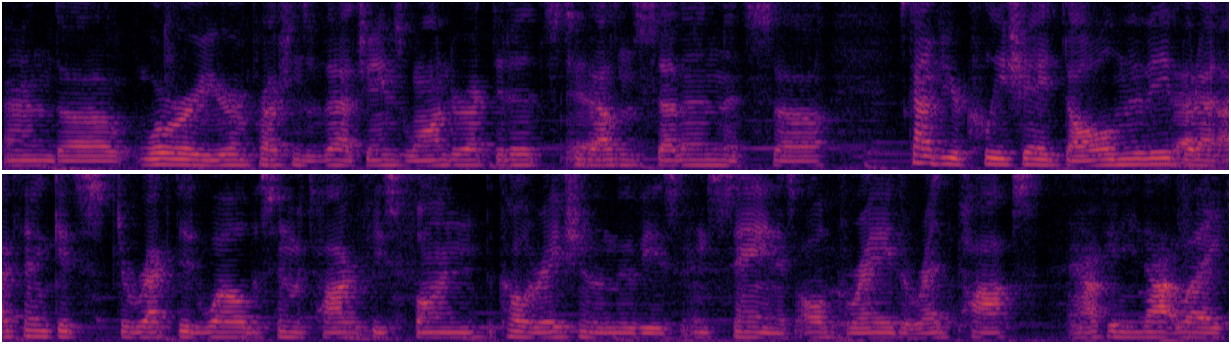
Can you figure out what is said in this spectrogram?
And uh, what were your impressions of that? James Wan directed it. It's Yeah. 2007. It's uh, it's kind of your cliche doll movie, but I, I think it's directed well. The cinematography's mm-hmm. fun. The coloration of the movie is insane. It's all gray. The red pops. And how can you not like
